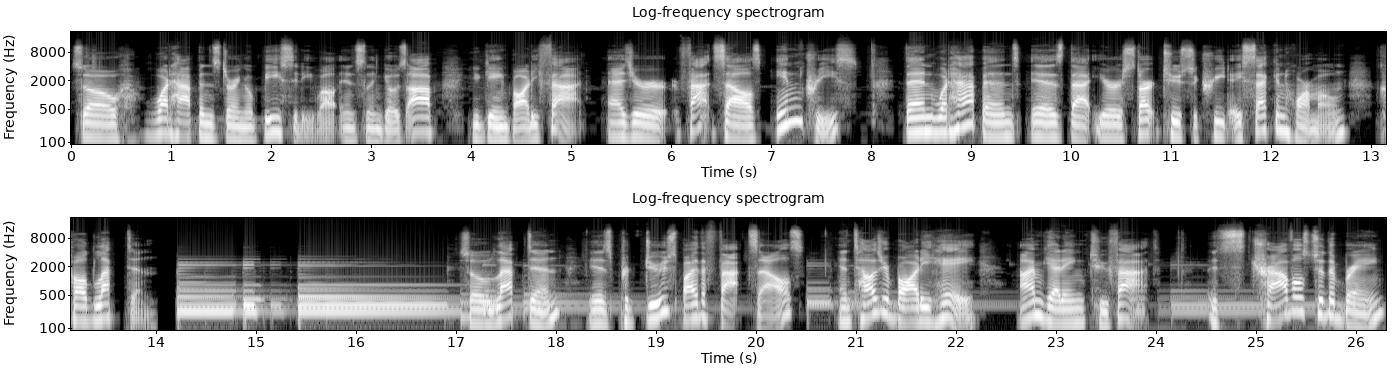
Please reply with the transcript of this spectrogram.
So, what happens during obesity? Well, insulin goes up, you gain body fat. As your fat cells increase, then what happens is that you start to secrete a second hormone called leptin. So leptin is produced by the fat cells and tells your body, hey, I'm getting too fat. It travels to the brain,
